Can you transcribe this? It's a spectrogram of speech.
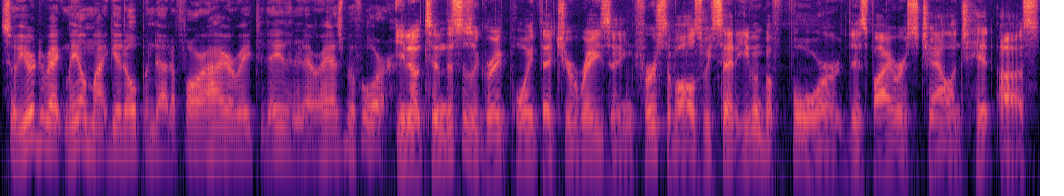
So your direct mail might get opened at a far higher rate today than it ever has before. You know, Tim, this is a great point that you're raising. First of all, as we said, even before this virus challenge hit us,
